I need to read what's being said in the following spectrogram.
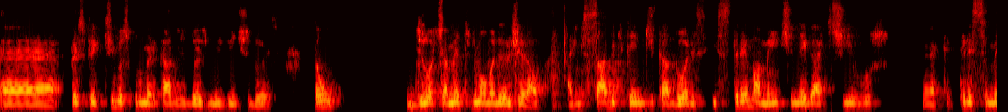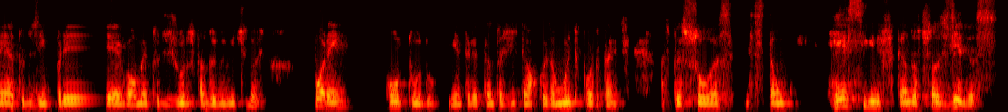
É, perspectivas para o mercado de 2022. Então, de loteamento de uma maneira geral, a gente sabe que tem indicadores extremamente negativos, né, crescimento, desemprego, aumento de juros para 2022. Porém, contudo e entretanto, a gente tem uma coisa muito importante: as pessoas estão ressignificando as suas vidas.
